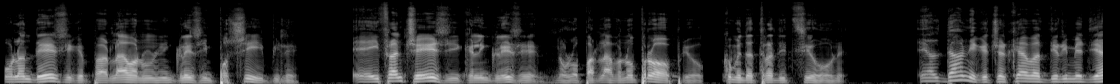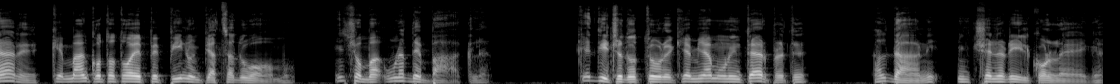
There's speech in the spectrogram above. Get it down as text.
olandesi che parlavano un inglese impossibile, e i francesi che l'inglese non lo parlavano proprio, come da tradizione. E Aldani che cercava di rimediare che manco Totò e Peppino in piazza Duomo. Insomma, una debacle. Che dice, dottore, chiamiamo un interprete? Aldani incenerì il collega.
